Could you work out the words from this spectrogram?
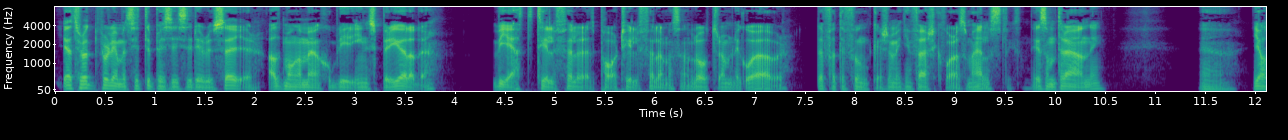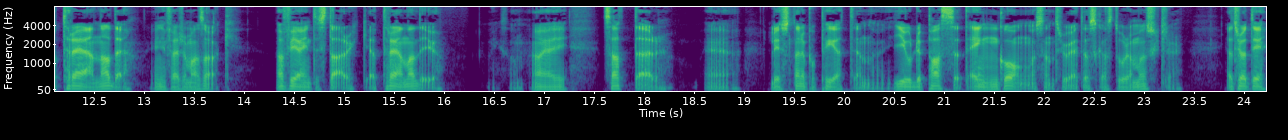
Jag tror att problemet sitter precis i det du säger, att många människor blir inspirerade vid ett tillfälle, ett par tillfällen och sen låter de det gå över. Därför att det funkar som vilken färskvara som helst. Liksom. Det är som träning. Jag tränade, ungefär samma sak. Varför jag är inte stark? Jag tränade ju. Liksom. Ja, jag satt där, eh, lyssnade på PTn, gjorde passet en gång och sen tror jag att jag ska ha stora muskler. Jag tror att det,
